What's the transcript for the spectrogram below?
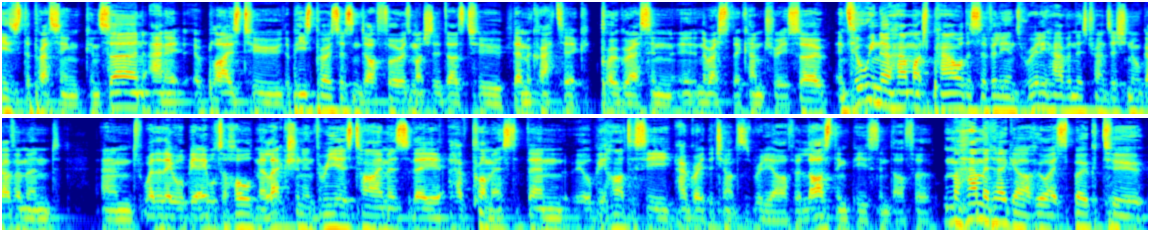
is the pressing concern, and it applies to the peace process in Darfur as much as it does to democratic progress in, in the rest of the country. So until we know how much power the civilians really have in this transitional government, and whether they will be able to hold an election in three years' time as they have promised, then it will be hard to see how great the chances really are for lasting peace in Darfur. Mohammed Hagar, who I spoke to,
